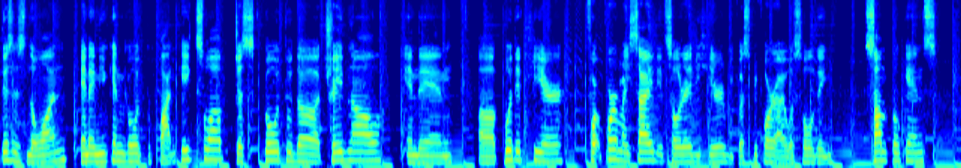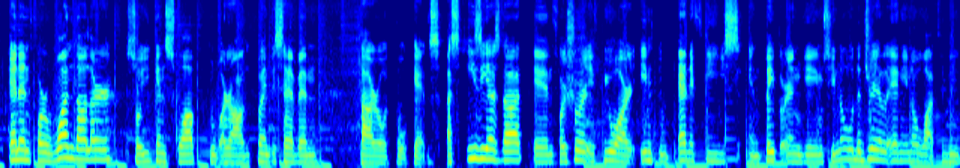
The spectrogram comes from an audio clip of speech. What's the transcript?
this is the one. And then you can go to pancake swap. Just go to the trade now and then uh, put it here. For for my side it's already here because before i was holding some tokens. And then for one dollar so you can swap to around 27 Taro tokens. As easy as that and for sure if you are into NFTs and play to earn games, you know the drill and you know what to do.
